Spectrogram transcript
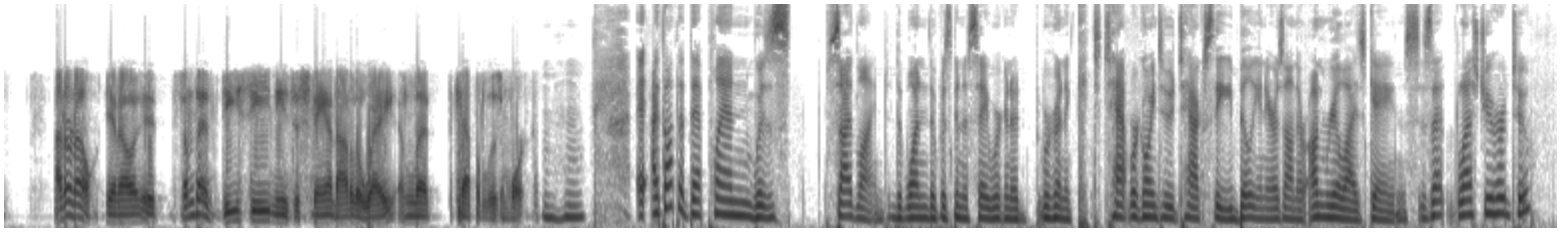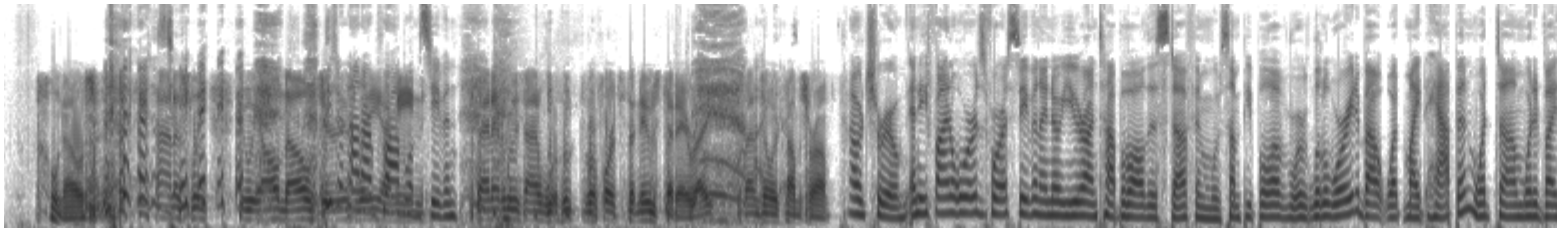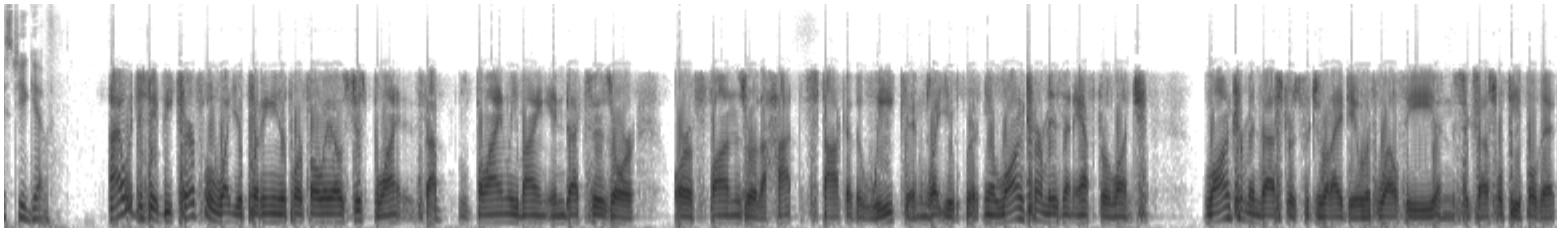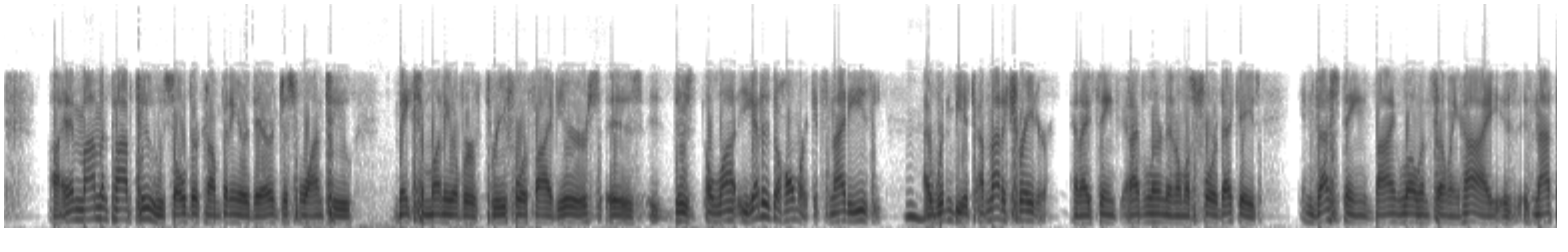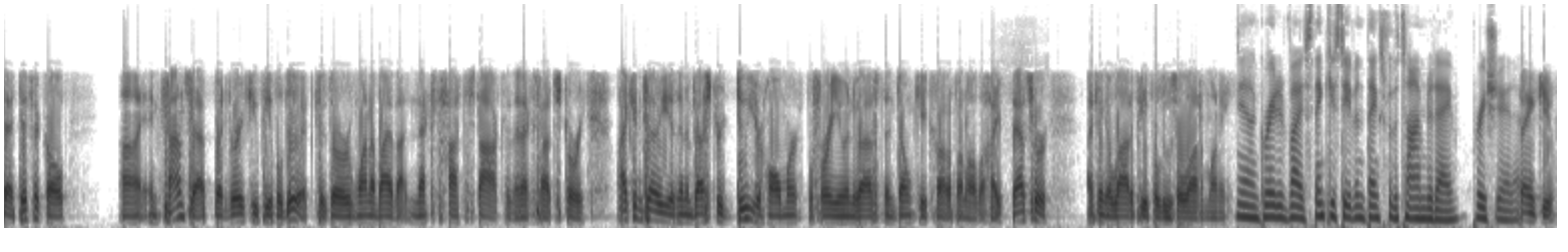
I don't know. You know, it sometimes DC needs to stand out of the way and let capitalism work. Mm-hmm. I thought that that plan was sidelined. The one that was going to say we're going to we're going to ta- we're going to tax the billionaires on their unrealized gains. Is that last you heard too? Who knows? Honestly, do we all know? Seriously? These are not our problems, I mean, Stephen. Depending who's on, who reports the news today, right? Depends on where it comes from. How true. Any final words for us, Stephen? I know you're on top of all this stuff, and some people were a little worried about what might happen. What um, what advice do you give? I would just say be careful what you're putting in your portfolios. Just blind, stop blindly buying indexes or or funds or the hot stock of the week. And what you you know, long term isn't after lunch. Long term investors, which is what I do with wealthy and successful people that, uh, and mom and pop too, who sold their company or there just want to make some money over three, four, five years. Is, is there's a lot you got to do the homework. It's not easy. Mm-hmm. I wouldn't be. A, I'm not a trader, and I think and I've learned in almost four decades investing, buying low and selling high, is, is not that difficult uh, in concept, but very few people do it because they want to buy the next hot stock or the next hot story. I can tell you, as an investor, do your homework before you invest and don't get caught up on all the hype. That's where I think a lot of people lose a lot of money. Yeah, great advice. Thank you, Stephen. Thanks for the time today. Appreciate it. Thank you.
